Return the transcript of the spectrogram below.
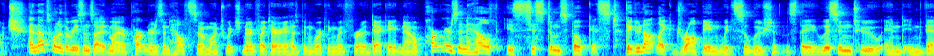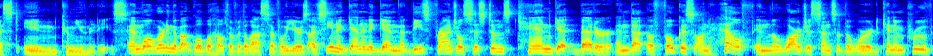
much. And that's one of the reasons I admire Partners in Health so much, which Nerdfighteria has been working with for a decade now. Partners in Health is systems focused. They do not like drop in with solutions. They listen to and invest in communities. And while learning about global health over the last several years, I've seen again and again that these fragile systems can get better, and that a focus on health, in the largest sense of the word, can improve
